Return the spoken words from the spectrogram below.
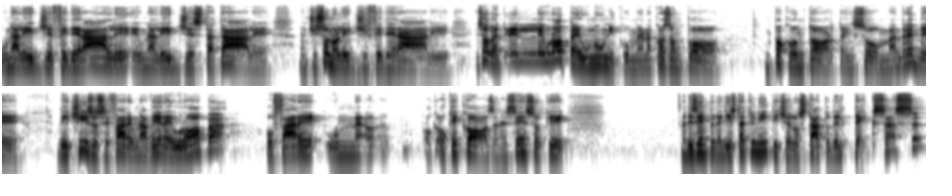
una legge federale e una legge statale, non ci sono leggi federali. Insomma, l'Europa è un unicum, è una cosa un po', un po' contorta, insomma. Andrebbe deciso se fare una vera Europa o fare un... o, o che cosa, nel senso che, ad esempio, negli Stati Uniti c'è lo stato del Texas,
